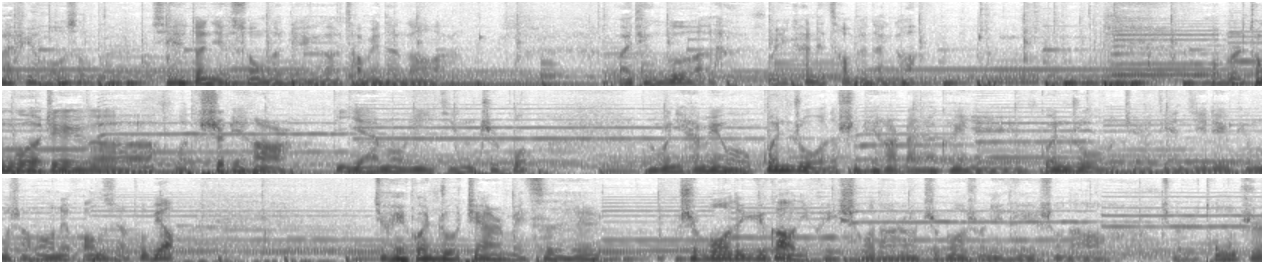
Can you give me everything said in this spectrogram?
Matthew h o s e l 谢谢段姐送的。这个草莓蛋糕啊，我还挺饿的。我一看这草莓蛋糕，我不是通过这个我的。视频号 D M E 进行直播。如果你还没有关注我的。视频号，大家可以关注这个，点击这个屏幕上方这黄色小图标，就可以关注。这样每次直播的。预告你可以收到，然后直播的。时候你可以收到就是通知。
